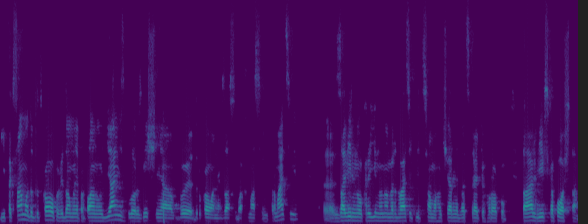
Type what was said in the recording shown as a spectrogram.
І так само додатково повідомлення про планову діяльність було розміщення в друкованих засобах масової інформації е, за вільну Україну номер 20 від 7 червня 2023 року та Львівська пошта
